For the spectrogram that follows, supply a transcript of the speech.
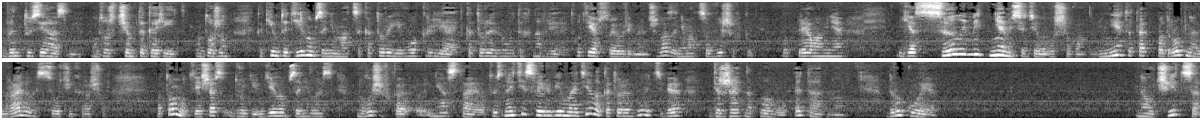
в энтузиазме, он должен чем-то гореть, он должен каким-то делом заниматься, которое его окрыляет, которое его вдохновляет. Вот я в свое время начала заниматься вышивкой. Вот прямо меня... Я целыми днями сидела вышивала. Мне это так подробно нравилось, все очень хорошо. Потом вот я сейчас другим делом занялась, но вышивка не оставила. То есть найти свое любимое дело, которое будет тебя держать на плаву. Это одно. Другое – научиться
